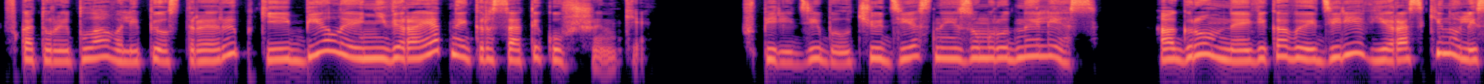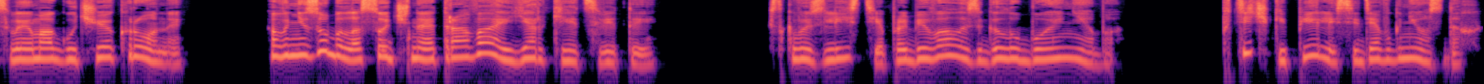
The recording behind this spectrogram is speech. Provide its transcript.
в которой плавали пестрые рыбки и белые невероятной красоты кувшинки. Впереди был чудесный изумрудный лес. Огромные вековые деревья раскинули свои могучие кроны. Внизу была сочная трава и яркие цветы. Сквозь листья пробивалось голубое небо. Птички пели, сидя в гнездах.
